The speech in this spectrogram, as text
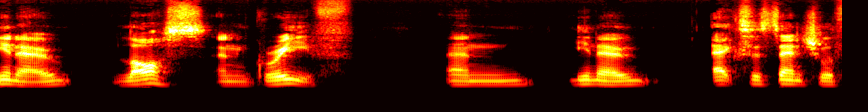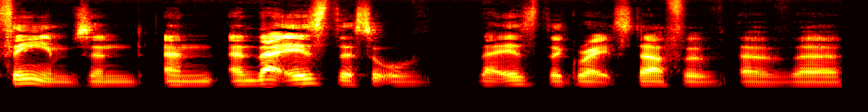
you know, loss and grief, and you know, existential themes, and and and that is the sort of that is the great stuff of of uh,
